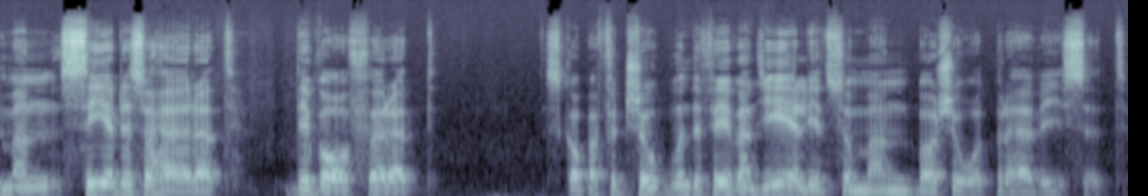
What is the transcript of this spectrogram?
man ser det så här att det var för att skapa förtroende för evangeliet som man bar sig åt på det här viset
